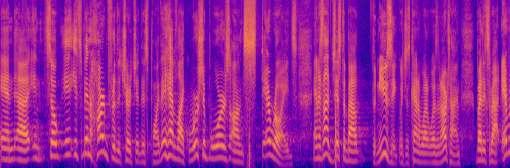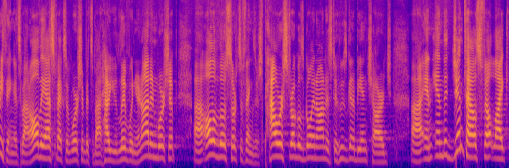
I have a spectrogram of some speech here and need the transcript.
and, uh, and so it, it's been hard for the church at this point. They have like worship wars on steroids. And it's not just about the music, which is kind of what it was in our time, but it's about everything. It's about all the aspects of worship. It's about how you live when you're not in worship, uh, all of those sorts of things. There's power struggles going on as to who's going to be in charge. Uh, and, and the Gentiles felt like,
